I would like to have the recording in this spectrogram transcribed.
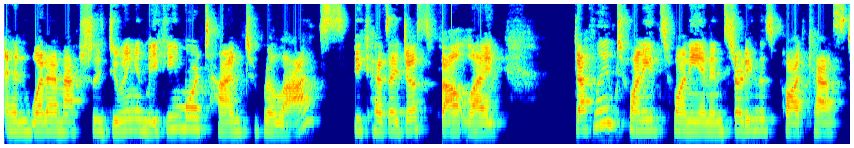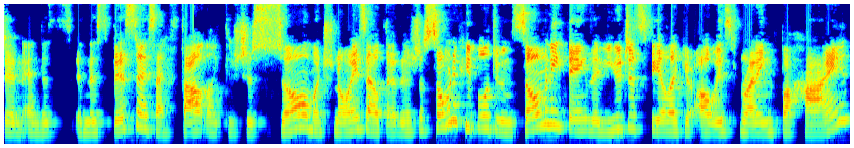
and what I'm actually doing and making more time to relax because I just felt like definitely in 2020 and in starting this podcast and, and this in this business, I felt like there's just so much noise out there. There's just so many people doing so many things that you just feel like you're always running behind.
